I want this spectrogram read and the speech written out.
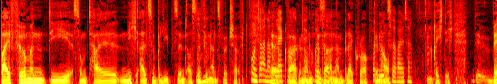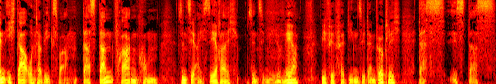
bei Firmen, die zum Teil nicht allzu beliebt sind aus der mhm. Finanzwirtschaft. Unter anderem äh, BlackRock. Äh, wahrgenommen, unter anderem BlackRock, genau. Richtig. Wenn ich da unterwegs war, dass dann Fragen kommen, sind Sie eigentlich sehr reich? Sind Sie Millionär? Wie viel verdienen Sie denn wirklich? Das ist das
